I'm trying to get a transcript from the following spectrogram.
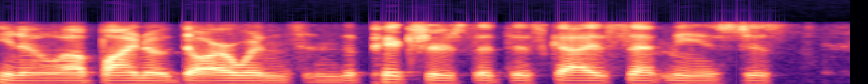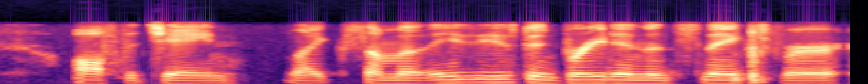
you know, albino Darwins, and the pictures that this guy sent me is just off the chain. Like some of he, he's been breeding in snakes for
